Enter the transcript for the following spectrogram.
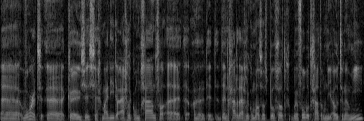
uh, woordkeuzes, zeg maar, die er eigenlijk om gaan. Van, uh, en dan gaat het eigenlijk om, als het bijvoorbeeld gaat om die autonomie,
